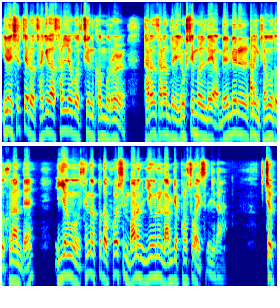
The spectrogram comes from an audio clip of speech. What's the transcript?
이는 실제로 자기가 살려고 지은 건물을 다른 사람들이 욕심을 내어 매매를 하는 경우도 흔한데 이 경우 생각보다 훨씬 많은 이윤을 남겨 팔 수가 있습니다. 즉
